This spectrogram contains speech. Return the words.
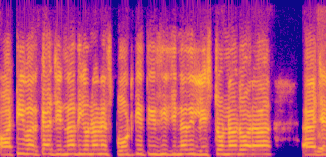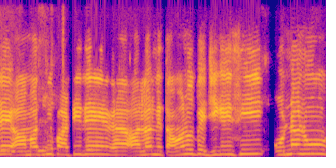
ਪਾਰਟੀ ਵਰਕ ਹੈ ਜਿਨ੍ਹਾਂ ਦੀ ਉਹਨਾਂ ਨੇ ਸਪੋਰਟ ਕੀਤੀ ਸੀ ਜਿਨ੍ਹਾਂ ਦੀ ਲਿਸਟ ਉਹਨਾਂ ਦੁਆਰਾ ਜਿਹੜੇ ਆਮ ਆਦਮੀ ਪਾਰਟੀ ਦੇ ਆਲਾ ਨੇਤਾਵਾਂ ਨੂੰ ਭੇਜੀ ਗਈ ਸੀ ਉਹਨਾਂ ਨੂੰ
